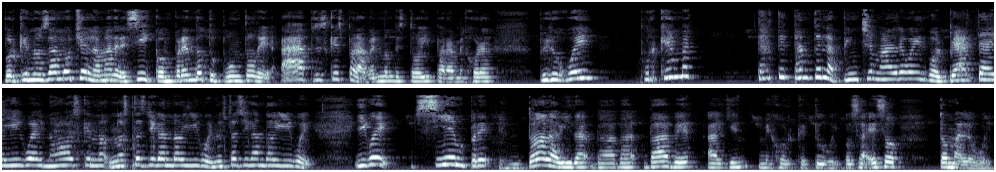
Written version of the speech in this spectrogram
Porque nos da mucho en la madre. Sí, comprendo tu punto de, ah, pues es que es para ver dónde estoy y para mejorar. Pero, güey, ¿por qué ma- darte tanto en la pinche madre, güey? Golpearte ahí, güey. No, es que no, no estás llegando ahí, güey. No estás llegando ahí, güey. Y, güey, siempre, en toda la vida, va, va, va a haber alguien mejor que tú, güey. O sea, eso, tómalo, güey.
